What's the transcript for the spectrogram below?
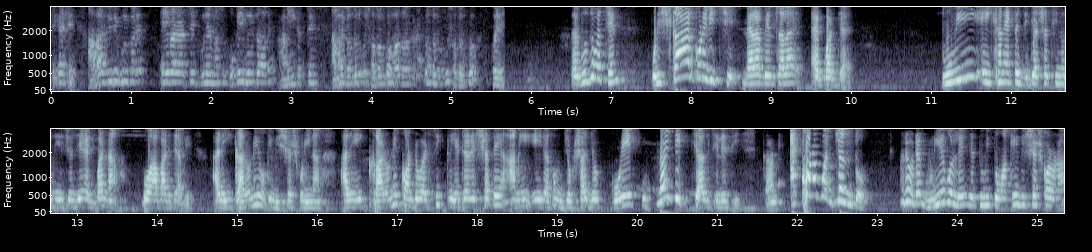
ঠিক আছে? আবার যদি ভুল করে, এইবার আর সেই ভুলের মাসুল ওকেই ভুলতে হবে। আমি ক্ষেত্রে আমার যতটুকু সতর্ক হওয়া দরকার, ততটুকু সতর্ক হয়ে তাহলে বুঝতে পারছেন? পরিষ্কার করে দিচ্ছে। নেড়া বেলতলায় একবার যায়। তুমি এইখানে একটা জিজ্ঞাসা চিহ্ন দিয়েছ যে একবার না, ও আবার যাবে। আর এই কারণে ওকে বিশ্বাস করি না। আর এই কারণে কন্ট্রোভার্সি ক্রিয়েটারের সাথে আমি এইরকম যোগসাযোগ করে কূটনৈতিক চাল চেলেছি। কারণ এখনও পর্যন্ত মানে ওটা ঘুরিয়ে বললে যে তুমি তোমাকেই বিশ্বাস করো না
